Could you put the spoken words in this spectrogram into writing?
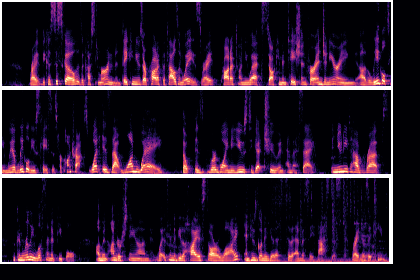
right? Because Cisco is a customer and they can use our product a thousand ways, right? Product on UX, documentation for engineering, uh, the legal team. We have legal use cases for contracts. What is that one way that is we're going to use to get to an MSA? And you need to have reps who can really listen to people um, and understand what is going to be the highest ROI and who's going to get us to the MSA fastest, right, yeah. as a team.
